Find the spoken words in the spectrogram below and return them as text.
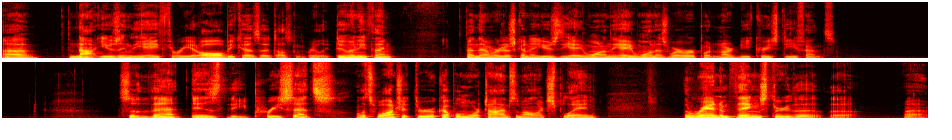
Uh, not using the A3 at all because it doesn't really do anything. And then we're just going to use the A1, and the A1 is where we're putting our decreased defense. So that is the presets. Let's watch it through a couple more times, and I'll explain the random things through the, the uh,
